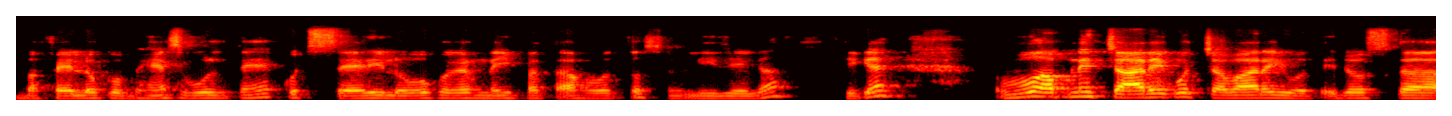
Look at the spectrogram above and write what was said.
बफेलो को भैंस बोलते हैं। कुछ शहरी लोगों को अगर नहीं पता हो तो सुन लीजिएगा, ठीक है? वो अपने चारे को चबा रही होती है, जो उसका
